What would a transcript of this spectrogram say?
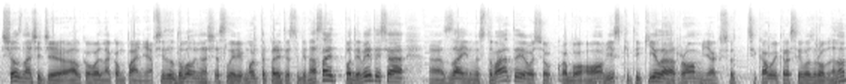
що значить е, алкогольна компанія? Всі задоволені, щасливі. Можете перейти собі на сайт, подивитися, е, заінвестувати. Ось або о, віскі, текіла, ром, як все цікаво і красиво зроблено.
